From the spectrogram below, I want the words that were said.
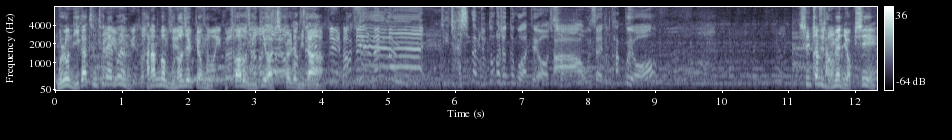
물론 이 같은 트랩은 단 한 번 무너질 경우 곧바로 위기와 직결됩니다. 자신감이 좀 떨어졌던 것 같아요. 자 온사이드 팠고요. 실점 장면 역시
